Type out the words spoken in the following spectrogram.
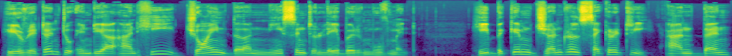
He returned to India and he joined the nascent labor movement. He became General Secretary and then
